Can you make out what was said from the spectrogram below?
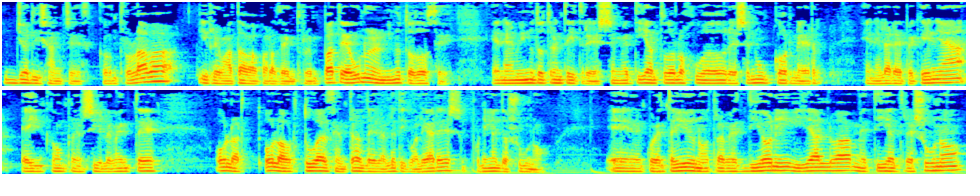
Jordi Sánchez controlaba y remataba para adentro. Empate a uno en el minuto 12. En el minuto 33 se metían todos los jugadores en un córner en el área pequeña e incomprensiblemente Ola Ortúa, el central del Atlético Baleares, ponía el 2-1. En el 41 otra vez Dioni Villalba metía el 3-1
